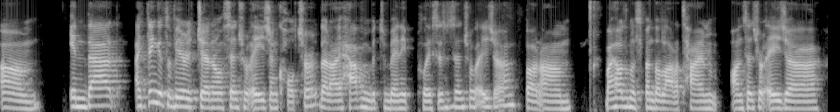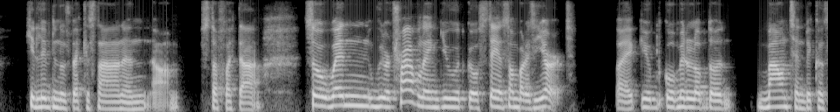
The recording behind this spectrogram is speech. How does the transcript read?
um, in that i think it's a very general central asian culture that i haven't been to many places in central asia but um, my husband spent a lot of time on central asia he lived in uzbekistan and um, stuff like that so when we were traveling, you would go stay in somebody's yurt. Like you go middle of the mountain because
